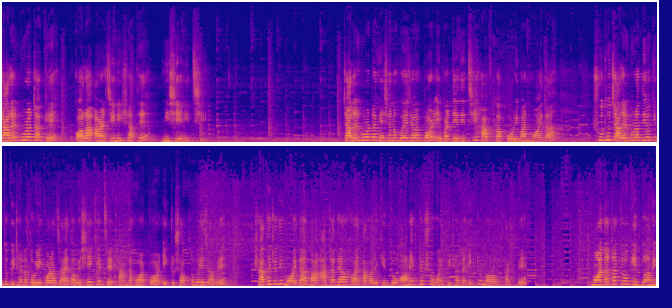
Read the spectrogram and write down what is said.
চালের গুঁড়াটাকে কলা আর চিনির সাথে মিশিয়ে নিচ্ছি। চালের গুঁড়োটা মেশানো হয়ে যাওয়ার পর এবার দিয়ে দিচ্ছি হাফ কাপ পরিমাণ ময়দা। শুধু চালের গুঁড়া দিয়েও কিন্তু পিঠাটা তৈরি করা যায়, তবে সেক্ষেত্রে ঠান্ডা হওয়ার পর একটু শক্ত হয়ে যাবে। সাথে যদি ময়দা বা আটা দেওয়া হয়, তাহলে কিন্তু অনেকটা সময় পিঠাটা একটু নরম থাকবে। ময়দাটাকেও কিন্তু আমি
